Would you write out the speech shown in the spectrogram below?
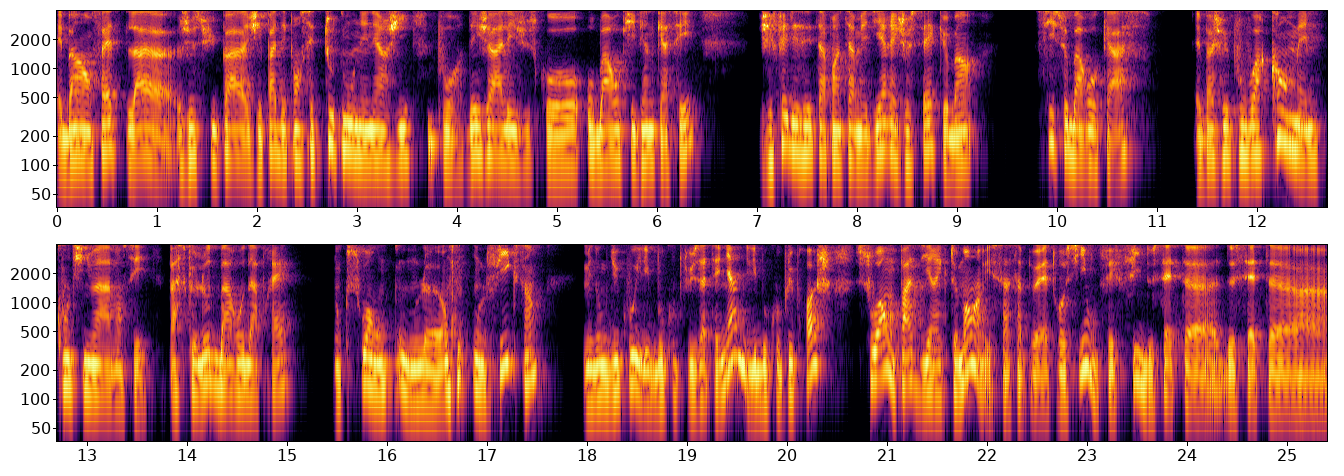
eh ben en fait là, euh, je suis pas, j'ai pas dépensé toute mon énergie pour déjà aller jusqu'au au barreau qui vient de casser. J'ai fait des étapes intermédiaires et je sais que ben si ce barreau casse, eh ben je vais pouvoir quand même continuer à avancer parce que l'autre barreau d'après, donc soit on, le, on, le fixe, hein, mais donc du coup il est beaucoup plus atteignable, il est beaucoup plus proche. Soit on passe directement, et ça ça peut être aussi, on fait fi de cette euh, de cette euh,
